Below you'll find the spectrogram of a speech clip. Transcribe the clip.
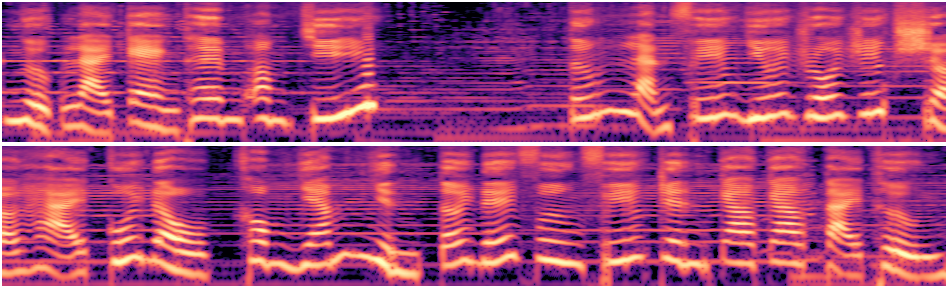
Ngược lại càng thêm âm chí. Tướng lãnh phía dưới rối rít sợ hãi cúi đầu, Không dám nhìn tới đế vương phía trên cao cao tại thượng.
